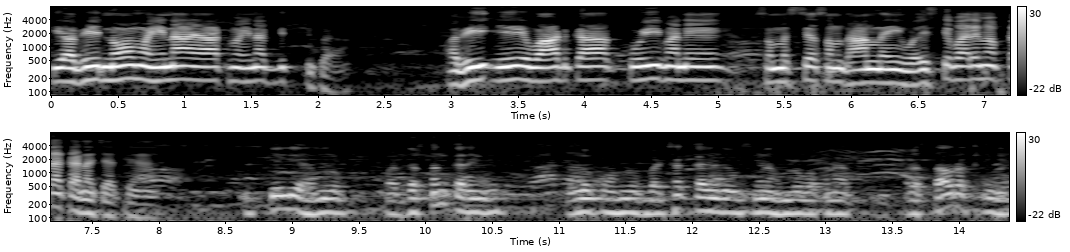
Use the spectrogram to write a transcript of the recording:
कि अभी नौ महीना या आठ महीना बीत चुका है। अभी ये वार्ड का कोई माने समस्या समाधान नहीं हुआ। इसके बारे में आप क्या कहना चाहते हैं? इसके लिए हम लोग प्रदर्शन करेंगे। हम लोग को हम लोग बैठक करेंगे उसमें हम लोग अपना प्रस्ताव रखेंगे।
